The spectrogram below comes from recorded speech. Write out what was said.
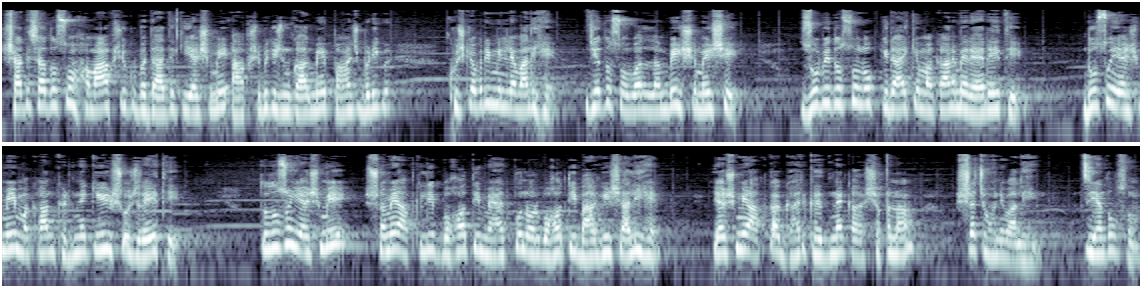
साथ ही साथ दोस्तों, हम आप को बता दें कि यश में आप सभी के जुनकाल में पाँच बड़ी खुशखबरी मिलने वाली है। जी दोस्तों, वह लंबे समय से जो भी दोस्तों लोग किराए के मकान में रह रहे थे, दोस्तों यश में मकान खरीदने की सोच रहे थे तो दोस्तों यश में समय आपके लिए बहुत ही महत्वपूर्ण और बहुत ही भाग्यशाली है। यश में आपका घर खरीदने का सपना सच होने वाले हैं। जी हाँ दोस्तों।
